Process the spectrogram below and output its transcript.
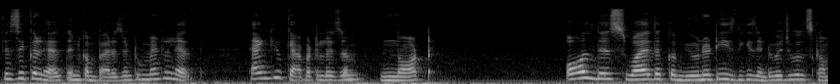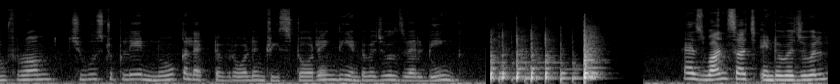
physical health in comparison to mental health. Thank you, capitalism, not. All this while the communities these individuals come from choose to play no collective role in restoring the individual's well being. As one such individual,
